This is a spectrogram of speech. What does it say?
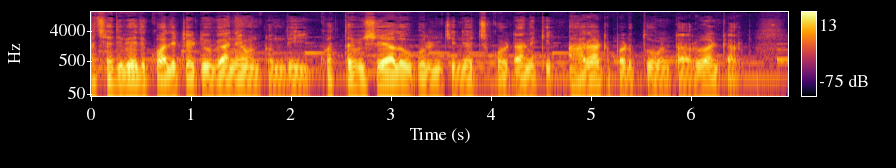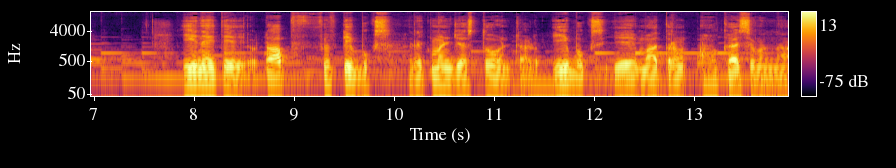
ఆ చదివేది క్వాలిటేటివ్గానే ఉంటుంది. కొత్త విషయాల గురించి నేర్చుకోవటానికి ఆరాటపడుతూ ఉంటారు అంటారు. ఈయనైతే టాప్ ఫిఫ్టీ బుక్స్ రికమెండ్ చేస్తూ ఉంటాడు. ఈ బుక్స్ ఏ మాత్రం అవకాశం ఉన్నా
